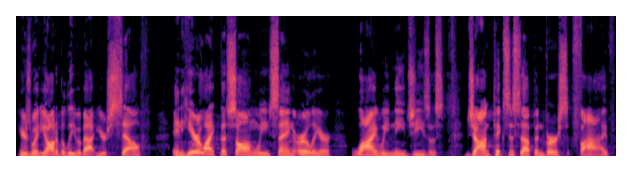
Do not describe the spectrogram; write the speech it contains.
here's what you ought to believe about yourself, and here, like the song we sang earlier, why we need Jesus. John picks us up in verse 5.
